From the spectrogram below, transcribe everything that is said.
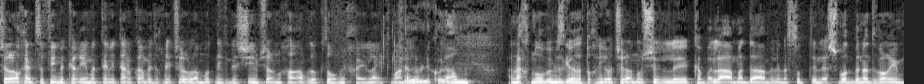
שלום לכם, צופים יקרים, אתם איתנו כאן בתוכנית של עולמות נפגשים. שלום לך, הרב דוקטור מיכאל לייטמן. שלום לכולם. אנחנו במסגרת התוכניות שלנו של אה, קבלה, מדע ולנסות אה, להשוות בין הדברים,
